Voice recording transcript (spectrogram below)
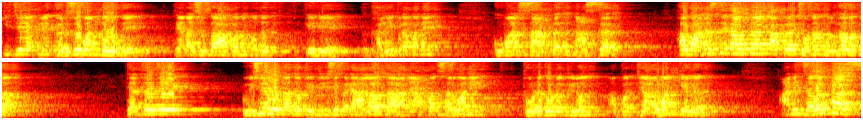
की जे आपले गरजू बांधव होते त्यांना सुद्धा आपण मदत केली आहे. तर खालीप्रमाणे कुमार सार्थक नासकर. हा वानस्ते गावचा एक आपला छोटा मुलगा होता. त्याचा जे विषय होता तो टीटीसीकडे आला होता आणि आपण सर्वांनी थोडं थोडं मिळून आपण जे आव्हान केलं. आणि जवळपास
